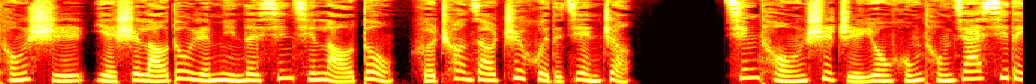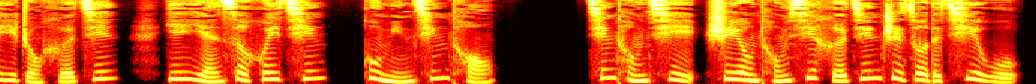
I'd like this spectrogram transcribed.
同时也是劳动人民的辛勤劳动和创造智慧的见证。青铜是指用红铜加锡的一种合金，因颜色灰青，故名青铜。青铜器是用铜锡合金制作的器物，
